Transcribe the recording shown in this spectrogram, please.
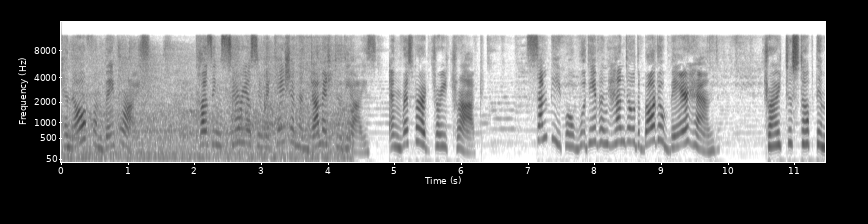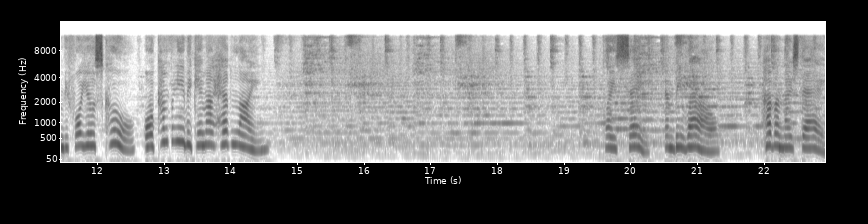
can often vaporize, causing serious irritation and damage to the eyes and respiratory tract. Some people would even handle the bottle barehand. Try to stop them before your school or company became a headline. Play safe and be well. Have a nice day.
